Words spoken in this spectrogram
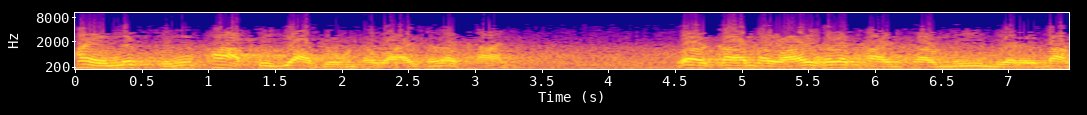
ให้นึกถึงภาพที่ญาติโยมถวายสังฆทาน ว่าการถวายสังฆทานคราวนี้มีอะไรบ้าง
